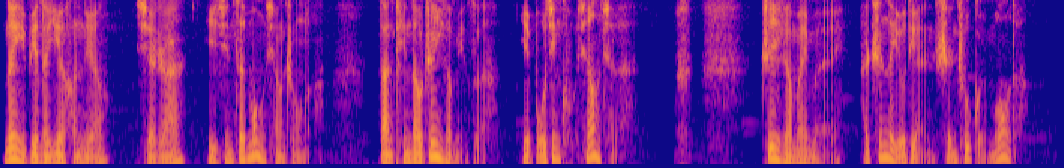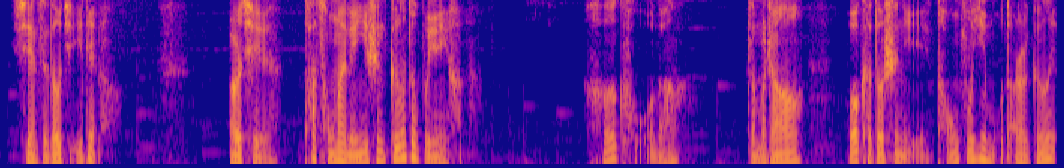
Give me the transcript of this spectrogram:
那边的叶恒良显然已经在梦乡中了，但听到这个名字也不禁苦笑起来。这个妹妹还真的有点神出鬼没的。现在都几点了？而且。他从来连一声哥都不愿意喊，何苦呢？怎么着？我可都是你同父异母的二哥呀！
